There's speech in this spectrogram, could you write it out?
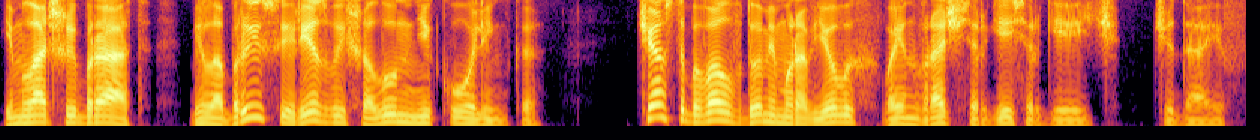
и младший брат, белобрысый резвый шалун Николенька. Часто бывал в доме Муравьевых военврач Сергей Сергеевич Чедаев.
